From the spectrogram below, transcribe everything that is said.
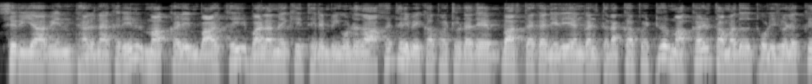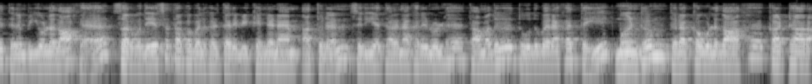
சிரியாவின் தலைநகரில் மக்களின் வாழ்க்கை வளமைக்கு திரும்பியுள்ளதாக தெரிவிக்கப்பட்டுள்ளது. வர்த்தக நிலையங்கள் திறக்கப்பட்டு மக்கள் தமது தொழில்களுக்கு திரும்பியுள்ளதாக சர்வதேச தகவல்கள் தெரிவிக்கின்றன. அத்துடன் சிரிய தலைநகரில் உள்ள தமது தூதுவரகத்தை மீண்டும் திறக்க உள்ளதாக கட்டார்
